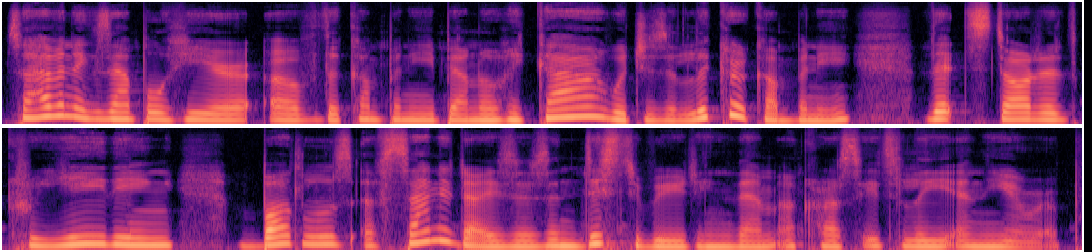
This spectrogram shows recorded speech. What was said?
So I have an example here of the company Pernod Ricard, which is a liquor company that started creating bottles of sanitizers and distributing them across Italy and Europe.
